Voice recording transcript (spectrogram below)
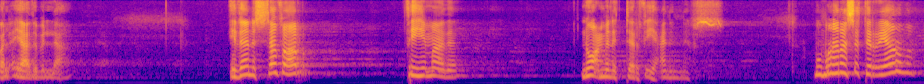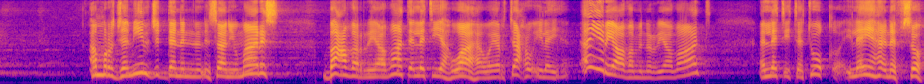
والعياذ بالله. اذا السفر فيه ماذا؟ نوع من الترفيه عن النفس. ممارسة الرياضة أمر جميل جدا إن الإنسان يمارس بعض الرياضات التي يهواها ويرتاح إليها. أي رياضة من الرياضات التي تتوق إليها نفسه؟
